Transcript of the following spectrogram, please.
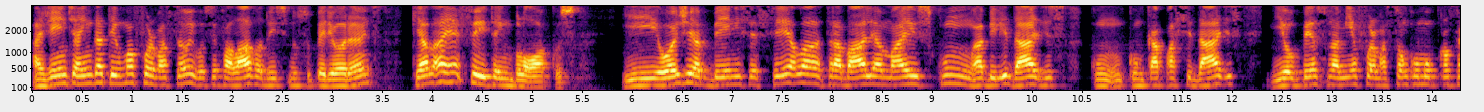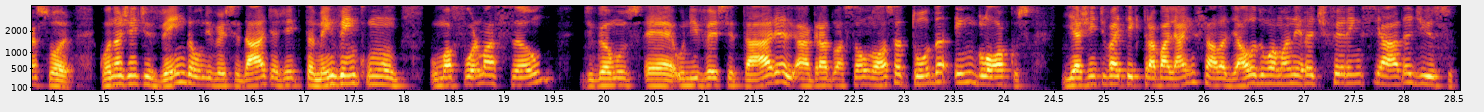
a gente ainda tem uma formação, e você falava do ensino superior antes, que ela é feita em blocos. E hoje a BNCC ela trabalha mais com habilidades, com, com capacidades, e eu penso na minha formação como professor. Quando a gente vem da universidade, a gente também vem com uma formação, digamos, é, universitária, a graduação nossa toda em blocos. E a gente vai ter que trabalhar em sala de aula de uma maneira diferenciada disso.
